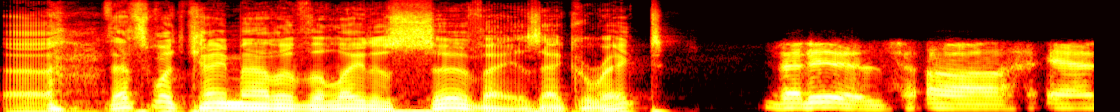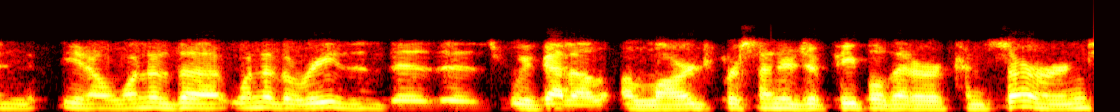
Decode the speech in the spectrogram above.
Uh, that's what came out of the latest survey. Is that correct? That is, uh, and you know, one of the one of the reasons is is we've got a, a large percentage of people that are concerned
